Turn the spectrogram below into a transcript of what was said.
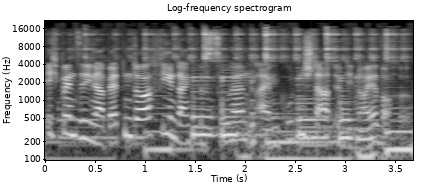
Ich bin Selina Bettendorf, vielen Dank fürs Zuhören und einen guten Start in die neue Woche.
